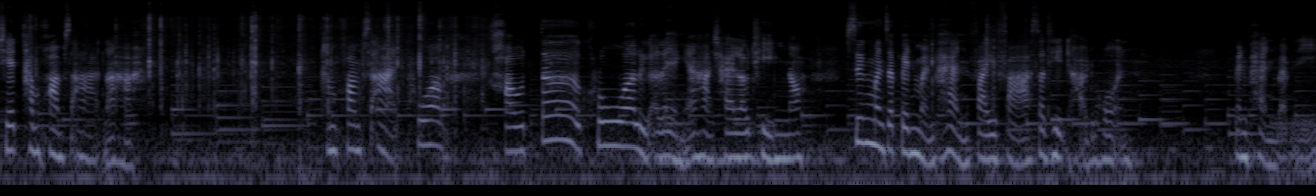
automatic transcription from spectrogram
เช็ดทำความสะอาดนะคะทำความสะอาดพวกเคาน์เตอร์ครัวหรืออะไรอย่างเงี้ยค่ะใช้แล้วทิ้งเนาะซึ่งมันจะเป็นเหมือนแผ่นไฟฟ้าสถิตค่ะทุกคน เป็นแผ่นแบบนี้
